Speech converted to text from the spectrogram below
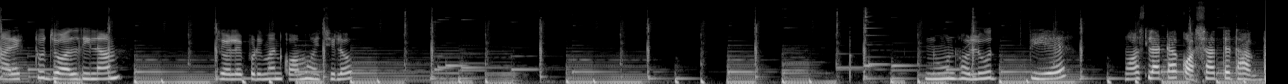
আর একটু জল দিলাম। জলের পরিমাণ কম হয়েছিল। নুন, হলুদ দিয়ে মশলাটা কষাতে থাকব।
